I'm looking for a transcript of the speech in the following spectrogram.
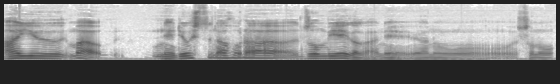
ああいう、まあ、ね、良質なホラーゾンビ映画がね、あの、その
